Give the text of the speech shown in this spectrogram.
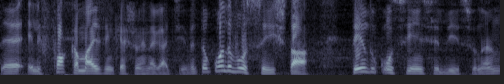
é, ele foca mais em questões negativas. Então, quando você está tendo consciência disso, né,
